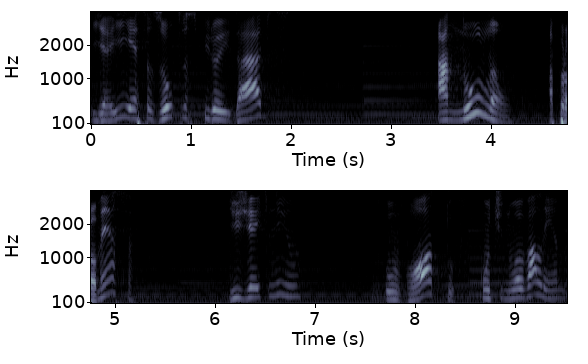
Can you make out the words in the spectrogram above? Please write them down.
E aí essas outras prioridades anulam a promessa? De jeito nenhum. O voto continua valendo.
